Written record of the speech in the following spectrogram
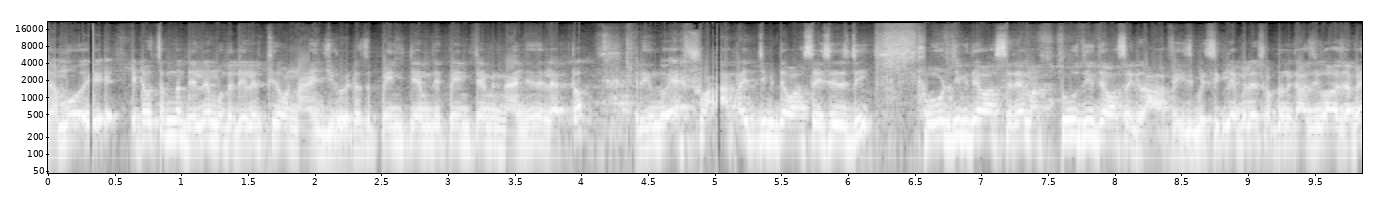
যেমন এটা হচ্ছে আপনার ডেলের মধ্যে ডেলের থ্রি নাইন জিরো এটা হচ্ছে পেন্টিএম দিয়ে পেন্টিএমের নাইন জিরো ল্যাপটপ এটা কিন্তু একশো আঠাশ জিবি দেওয়া আছে এসএসডি ফোর জিবি দেওয়া আছে র্যাম আর টু জিবি দেওয়া আছে গ্রাফিক্স বেসিক লেভেলের সব ধরনের কাজ করা যাবে।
